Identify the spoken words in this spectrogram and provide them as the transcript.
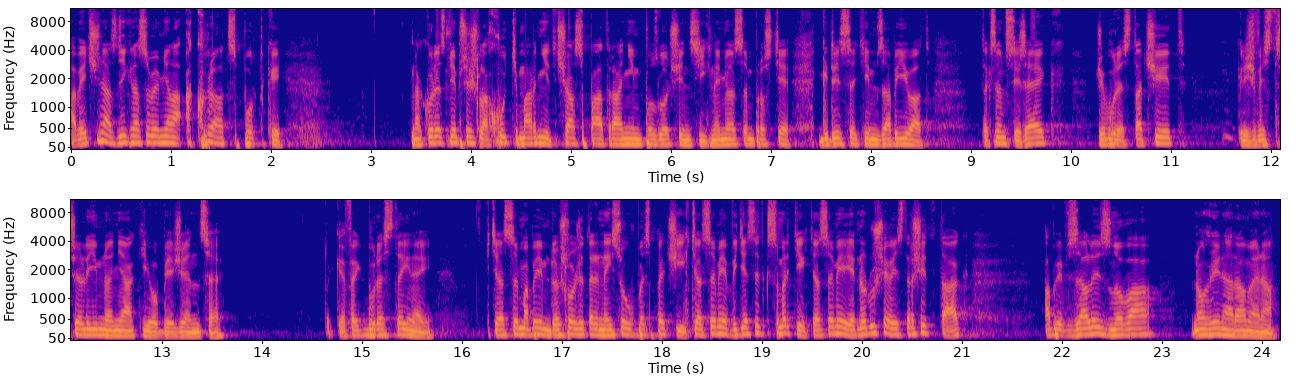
a většina z nich na sobě měla akorát spotky. Nakonec mě přišla chuť marnit čas pátráním po zločincích. Neměl jsem prostě kdy se tím zabývat. Tak jsem si řekl, že bude stačit, když vystřelím na nějakého běžence, tak efekt bude stejný. Chtěl jsem, aby jim došlo, že tady nejsou v bezpečí. Chtěl jsem je vyděsit k smrti. Chtěl jsem je jednoduše vystrašit tak, aby vzali znova nohy na ramena.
